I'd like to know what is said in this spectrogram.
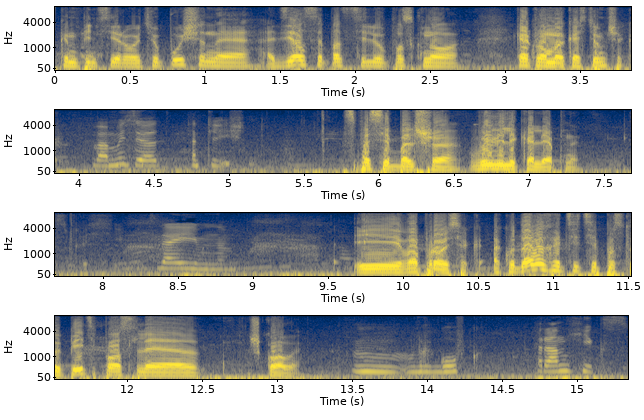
компенсировать упущенное, оделся под стиль выпускного. Как вам мой костюмчик? Вам идет. Отлично. Спасибо большое, вы великолепны. Взаимно. И вопросик, а куда вы хотите поступить после школы? В Рыговку. Ран Хикс.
